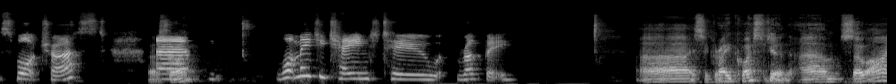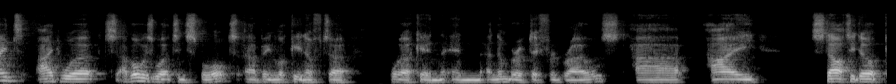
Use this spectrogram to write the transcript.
sport trust That's um, right. what made you change to rugby uh, it's a great question. Um, so I'd I'd worked. I've always worked in sport. I've been lucky enough to work in in a number of different roles. Uh, I started up.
